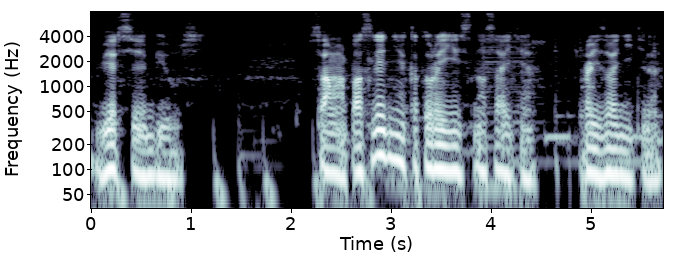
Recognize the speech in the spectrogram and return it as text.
Версия BIOS. Самая последняя, которая есть на сайте производителя.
